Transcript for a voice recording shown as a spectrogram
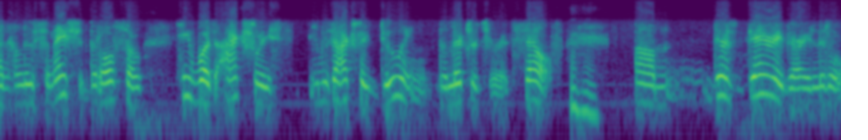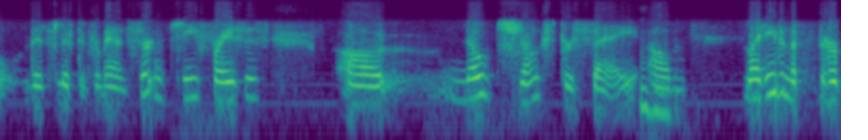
an hallucination, but also he was actually he was actually doing the literature itself. Mhm. Um, there's very very little that's lifted from Ann. Certain key phrases, uh, no chunks per se. Mhm. Um, like even the her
